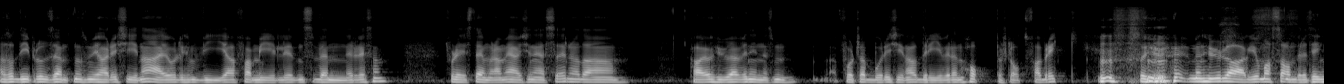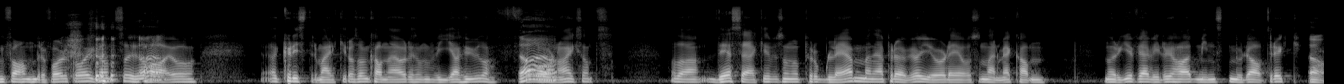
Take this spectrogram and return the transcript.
Altså De produsentene som vi har i Kina, er jo liksom via familiens venner, liksom. Fordi stemora mi er jo kineser, og da har jo hun ei venninne som fortsatt bor i Kina og driver en hoppeslåttfabrikk. Så hun, men hun lager jo masse andre ting for andre folk òg. Så hun Ja, har jo klistremerker og sånn kan jeg jo liksom via hun da få ja. ordna, ikke sant. Og da, Det ser jeg ikke som noe problem, men jeg prøver jo å gjøre det så nærme jeg kan Norge, for jeg vil jo ha et minst mulig avtrykk. Ja.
